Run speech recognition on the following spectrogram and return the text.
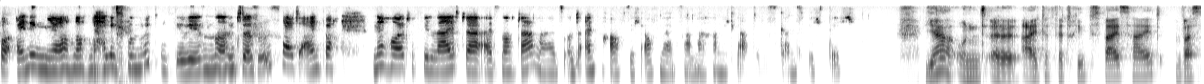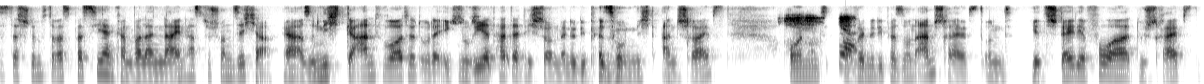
vor einigen Jahren noch gar nicht so möglich gewesen. Und das ist halt einfach ne, heute viel leichter als noch damals und einfach auf sich aufmerksam machen. Ich glaube, das ist ganz wichtig. Ja, und äh, alte Vertriebsweisheit, was ist das Schlimmste, was passieren kann? Weil ein Nein hast du schon sicher. Ja, also nicht geantwortet oder ignoriert hat er dich schon, wenn du die Person nicht anschreibst. Und ja. auch wenn du die Person anschreibst und jetzt stell dir vor, du schreibst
